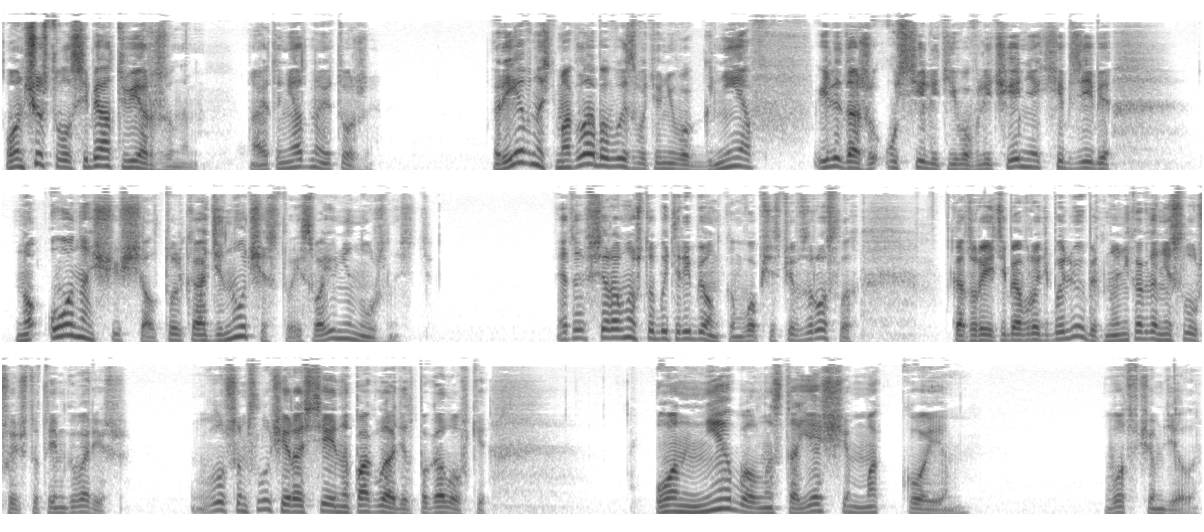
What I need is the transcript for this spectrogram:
он чувствовал себя отверженным, а это не одно и то же. Ревность могла бы вызвать у него гнев или даже усилить его влечение к Хибзибе, но он ощущал только одиночество и свою ненужность. Это все равно, что быть ребенком в обществе взрослых — которые тебя вроде бы любят, но никогда не слушают, что ты им говоришь. В лучшем случае рассеянно погладят по головке. Он не был настоящим Маккоем. Вот в чем дело.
